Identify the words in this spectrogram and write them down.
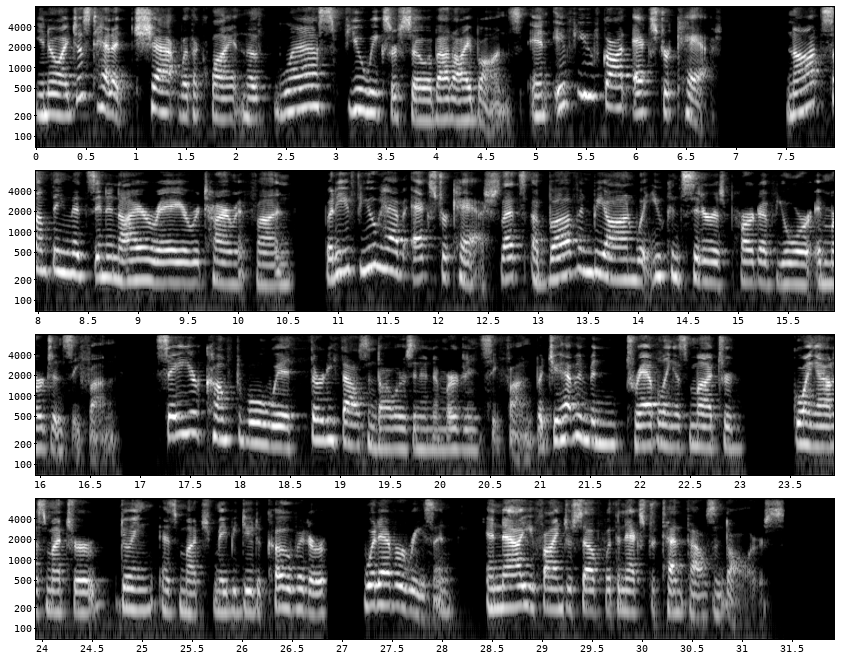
You know, I just had a chat with a client in the last few weeks or so about I bonds. And if you've got extra cash, not something that's in an IRA or retirement fund, but if you have extra cash, that's above and beyond what you consider as part of your emergency fund. Say you're comfortable with $30,000 in an emergency fund, but you haven't been traveling as much or going out as much or doing as much, maybe due to COVID or whatever reason, and now you find yourself with an extra $10,000.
